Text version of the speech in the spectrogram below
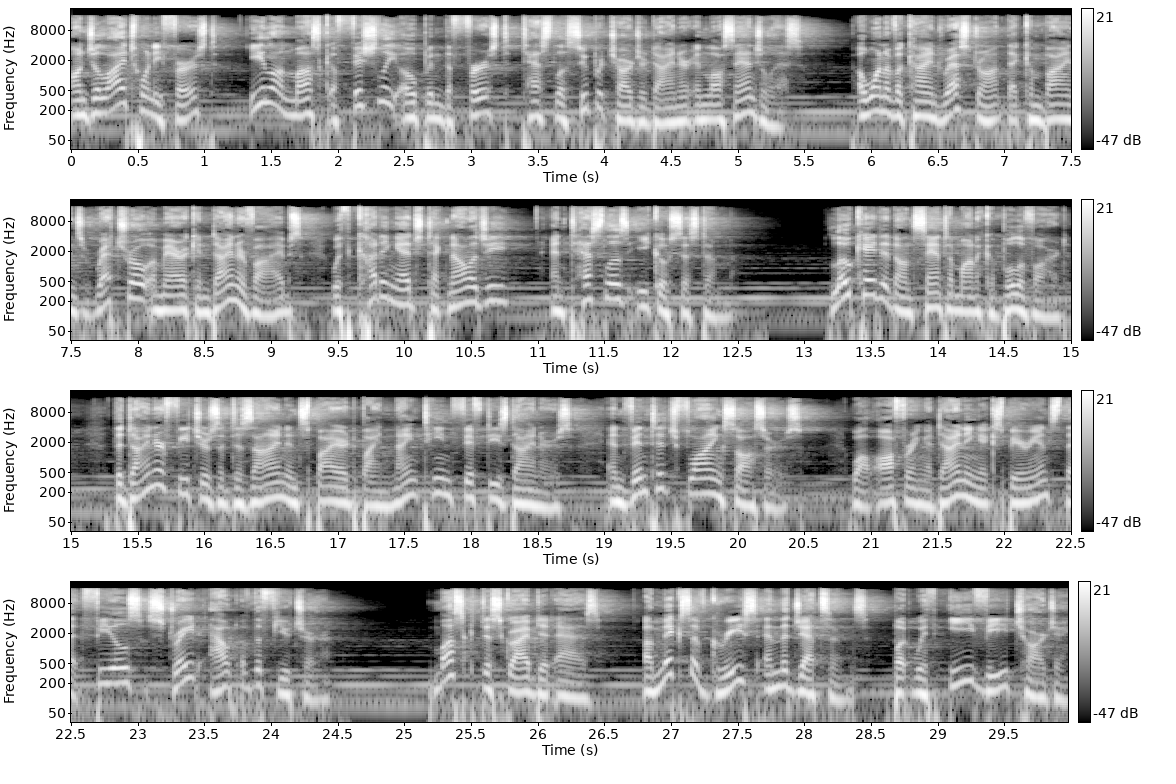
On July 21st, Elon Musk officially opened the first Tesla Supercharger diner in Los Angeles a one-of-a-kind restaurant that combines retro American diner vibes with cutting-edge technology and Tesla's ecosystem. Located on Santa Monica Boulevard, the diner features a design inspired by 1950s diners and vintage flying saucers, while offering a dining experience that feels straight out of the future. Musk described it as a mix of Grease and the Jetsons, but with EV charging.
